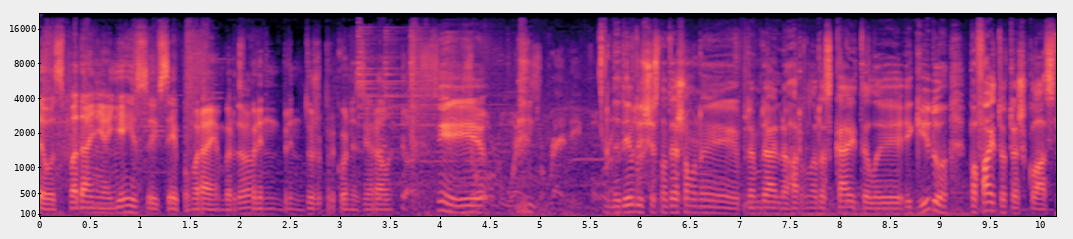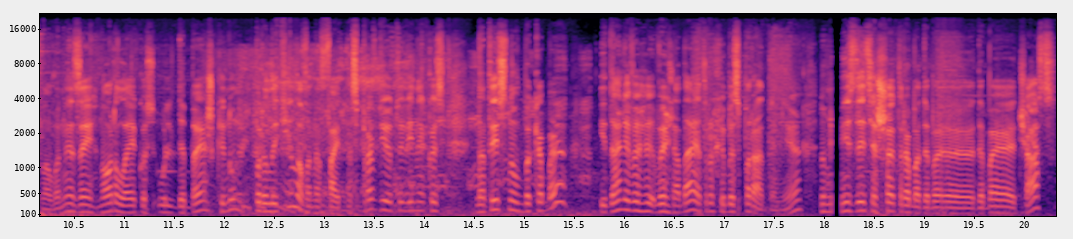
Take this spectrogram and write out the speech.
от спадання Єгіса і все, і помирає Ембер. Да. Блін, блін, дуже прикольно зіграли. І не дивлячись на те, що вони прям реально гарно розкайтили Егіду, по файту теж класно. Вони заігнорили якось ульт ДБшки. Ну, прилетіла вона в файт. Насправді от він якось натиснув БКБ і далі виглядає трохи безпорадним. Ні? Ну, мені здається, ще треба ДБ, ДБ час.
